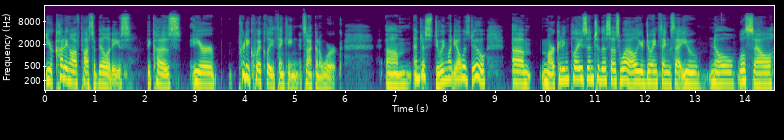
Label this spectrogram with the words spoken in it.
you're cutting off possibilities because you're pretty quickly thinking it's not going to work, um, and just doing what you always do. Um, marketing plays into this as well. You're doing things that you know will sell.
